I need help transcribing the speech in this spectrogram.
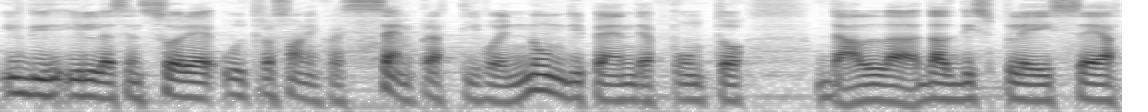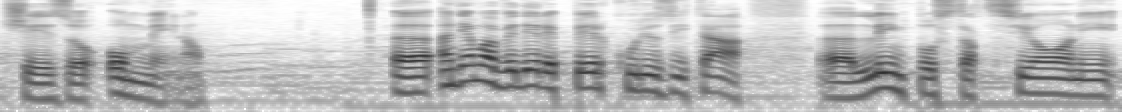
il, il sensore ultrasonico è sempre attivo e non dipende appunto dal, dal display se è acceso o meno. Uh, andiamo a vedere per curiosità uh, le impostazioni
